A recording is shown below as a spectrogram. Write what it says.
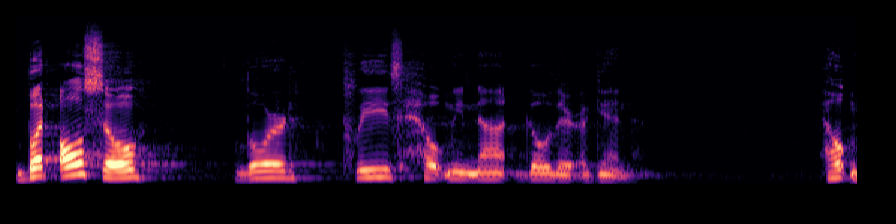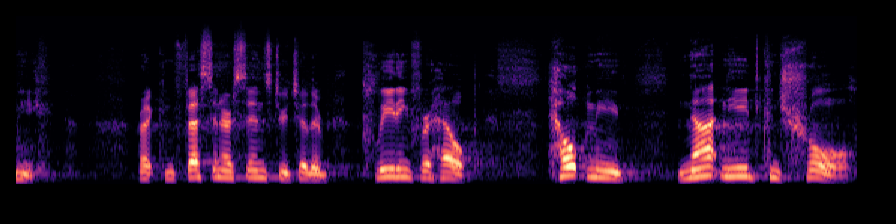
but also, Lord, please help me not go there again. Help me. Right? Confessing our sins to each other, pleading for help. Help me not need control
